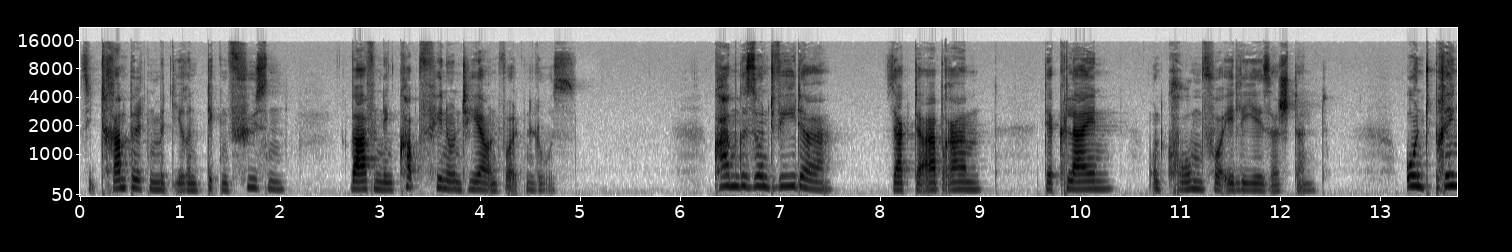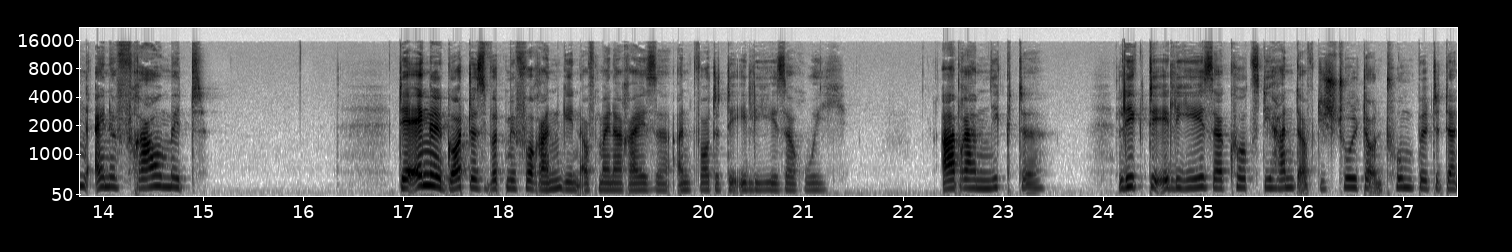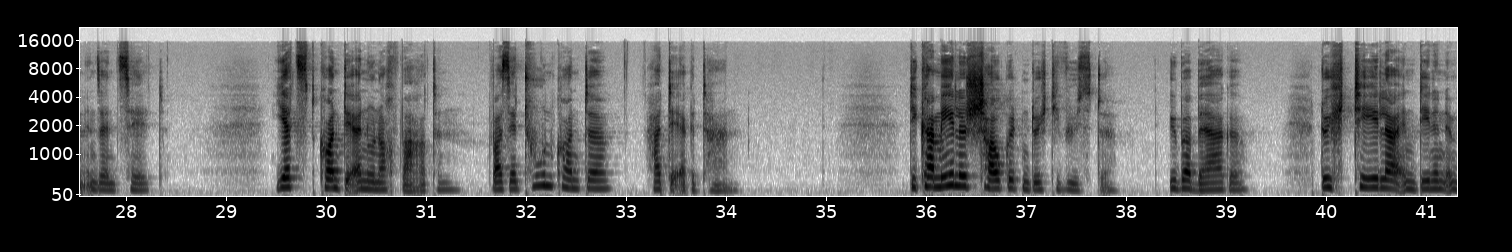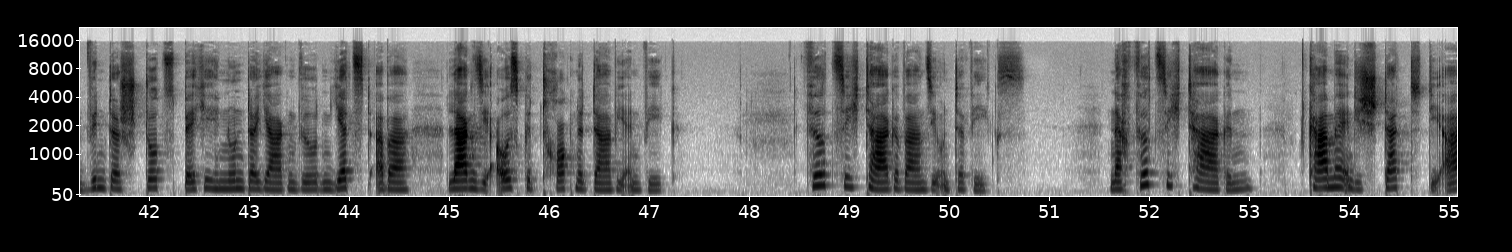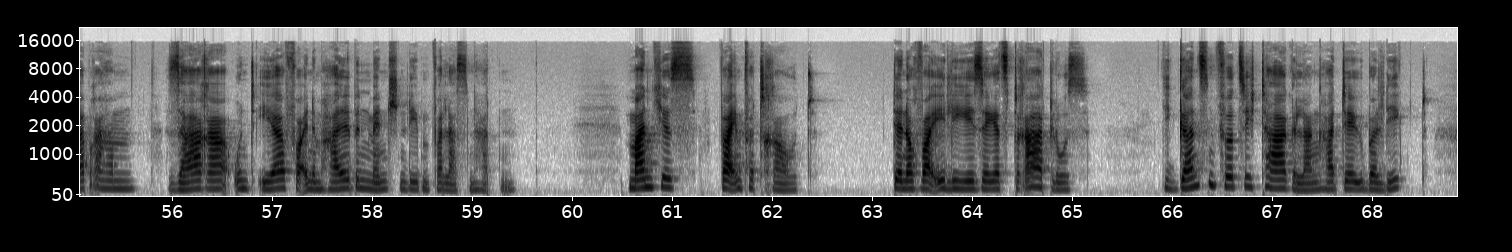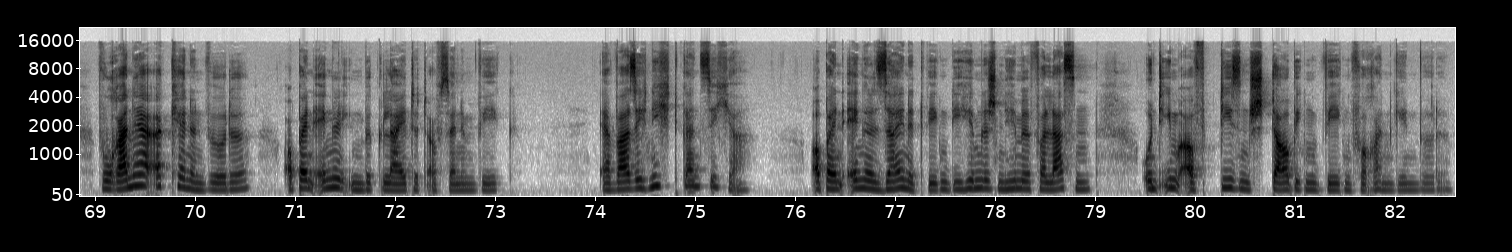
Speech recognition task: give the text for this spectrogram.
Sie trampelten mit ihren dicken Füßen, warfen den Kopf hin und her und wollten los. Komm gesund wieder, sagte Abraham, der klein und krumm vor Eliezer stand, und bring eine Frau mit. Der Engel Gottes wird mir vorangehen auf meiner Reise, antwortete Eliezer ruhig. Abraham nickte, legte Eliezer kurz die Hand auf die Schulter und humpelte dann in sein Zelt. Jetzt konnte er nur noch warten. Was er tun konnte, hatte er getan. Die Kamele schaukelten durch die Wüste, über Berge, durch Täler, in denen im Winter Sturzbäche hinunterjagen würden, jetzt aber lagen sie ausgetrocknet da wie ein Weg. Vierzig Tage waren sie unterwegs. Nach 40 Tagen kam er in die Stadt, die Abraham, Sarah und er vor einem halben Menschenleben verlassen hatten. Manches war ihm vertraut. Dennoch war Eliezer jetzt ratlos. Die ganzen 40 Tage lang hatte er überlegt, woran er erkennen würde, ob ein Engel ihn begleitet auf seinem Weg. Er war sich nicht ganz sicher, ob ein Engel seinetwegen die himmlischen Himmel verlassen und ihm auf diesen staubigen Wegen vorangehen würde.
